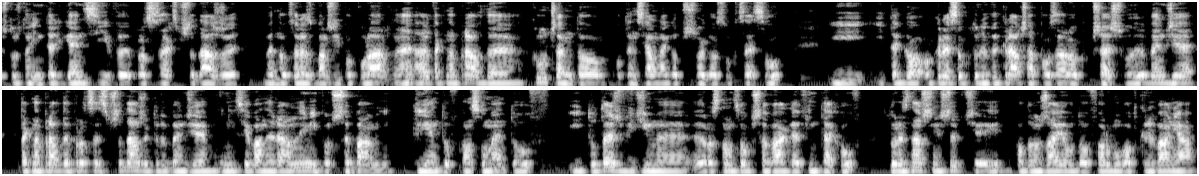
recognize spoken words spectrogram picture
sztucznej inteligencji w procesach sprzedaży będą coraz bardziej popularne, ale tak naprawdę kluczem do potencjalnego przyszłego sukcesu i, i, tego okresu, który wykracza poza rok przeszły, będzie tak naprawdę proces sprzedaży, który będzie inicjowany realnymi potrzebami klientów, konsumentów. I tu też widzimy rosnącą przewagę fintechów, które znacznie szybciej podążają do formuł odkrywania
